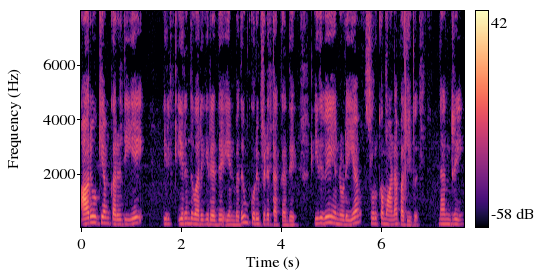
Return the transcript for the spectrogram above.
ஆரோக்கியம் கருதியே இருந்து வருகிறது என்பதும் குறிப்பிடத்தக்கது. இதுவே என்னுடைய சுருக்கமான பதிவு. நன்றி.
